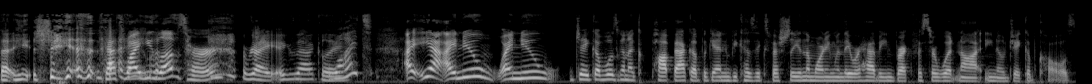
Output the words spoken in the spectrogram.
That he she That's why he loves her. Right, exactly. What? I yeah, I knew I knew Jacob was gonna pop back up again because especially in the morning when they were having breakfast or whatnot, you know, Jacob calls.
